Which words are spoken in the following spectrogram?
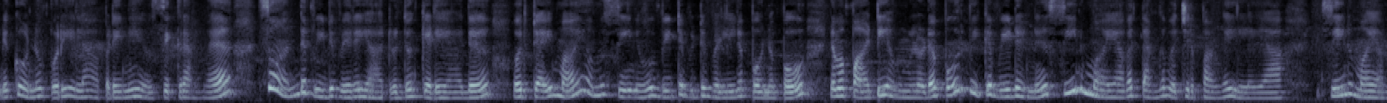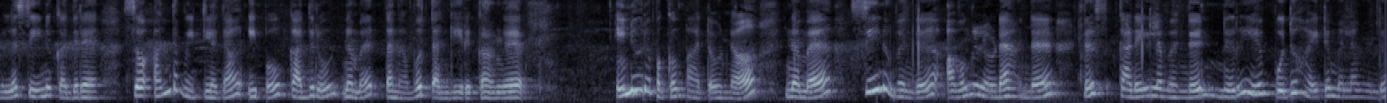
எனக்கு ஒன்றும் புரியல அப்படின்னு யோசிக்கிறாங்க. ஸோ அந்த வீடு வேற யாருதும் கிடையாது. ஒரு டைம் மாயாவும் சீனும் வீட்டை விட்டு வெளியில் போனப்போ நம்ம பாட்டி அவங்களோட பூர்வீக வீடுன்னு சீனு மாயாவை தங்க வச்சுருப்பாங்க இல்லையா? சீனு மாயாவில் சீனு கதிரை. ஸோ அந்த வீட்டில் தான் இப்போது கதிரும் நம்ம தனாவும் தங்கியிருக்காங்க. இருக்காங்க இன்னொரு பக்கம் பார்த்தோன்னா நம்ம சீனு வந்து அவங்களோட அந்த ட்ரெஸ் கடையில் வந்து நிறைய புது ஐட்டம் எல்லாம் வந்து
